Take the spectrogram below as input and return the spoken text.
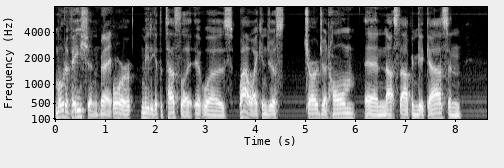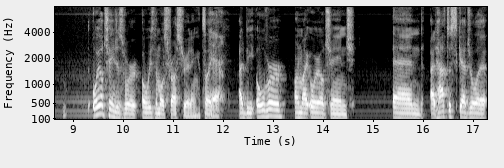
motivation right. for me to get the Tesla. It was wow, I can just charge at home and not stop and get gas and oil changes were always the most frustrating. It's like yeah. I'd be over on my oil change and I'd have to schedule it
